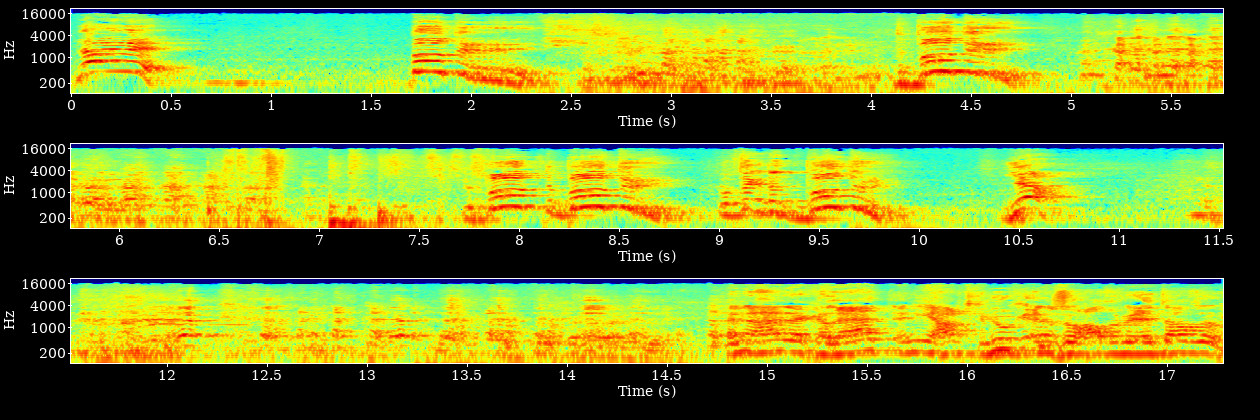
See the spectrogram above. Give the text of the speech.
Vladimir! Boter! De boter! De boot, de boter! Of zeg dat boter? Ja! En dan had hij geleid en niet hard genoeg en zo halverwege het af zo.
